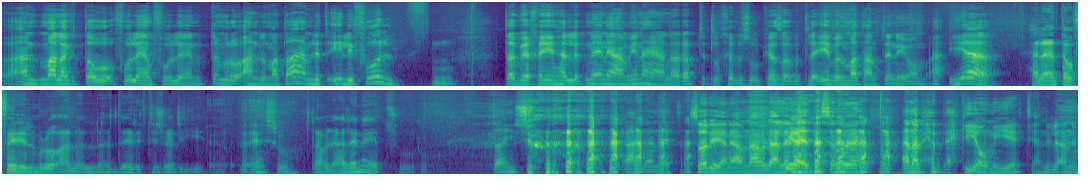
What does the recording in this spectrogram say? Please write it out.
عند ملك الطاووق فلان فلان. بتمرق عند المطاعم الثقيله full. طيب يا خيي هاللبناني عم ينهي على ربطة الخبز وكذا. بتلاقيه بالمطعم تاني يوم. أه يا! هلا انت وفالي المروق على الدائرة التجارية. إيه شو؟ بتعمل إعلانات شو؟ طيب. إعلانات. سوري يعني عم نعمل إعلانات بس انه يعني أنا بحب أحكي يوميات يعني لأني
